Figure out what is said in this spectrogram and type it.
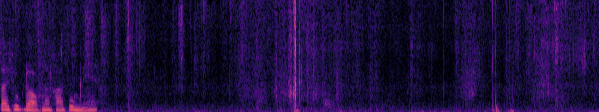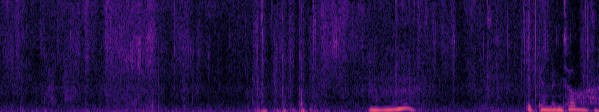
ได้ทุกดอกนะคะกลุ่มนี้ อืมติ ดกั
